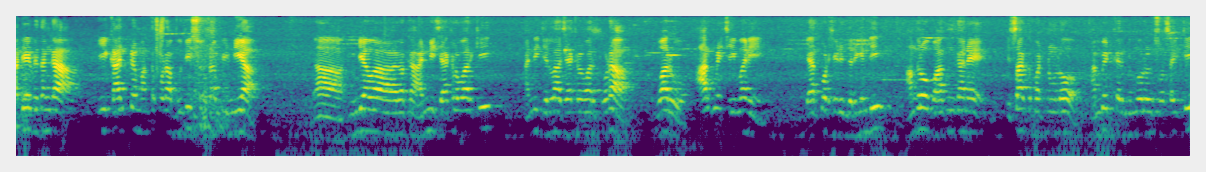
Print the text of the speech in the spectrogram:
అదేవిధంగా ఈ కార్యక్రమం అంతా కూడా బుద్ధిస్ట్ ఆఫ్ ఇండియా ఇండియా యొక్క అన్ని శాఖల వారికి అన్ని జిల్లా శాఖల వారికి కూడా వారు ఆర్గనైజ్ చేయమని ఏర్పాటు చేయడం జరిగింది. అందులో భాగంగానే విశాఖపట్నంలో Ambedkar memorial society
